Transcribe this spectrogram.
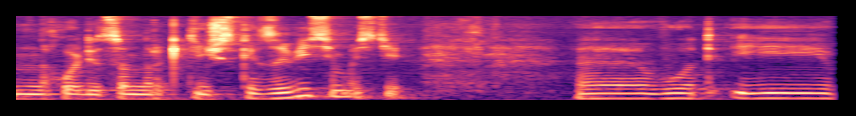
находятся в наркотической зависимости. Э, Вот, и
